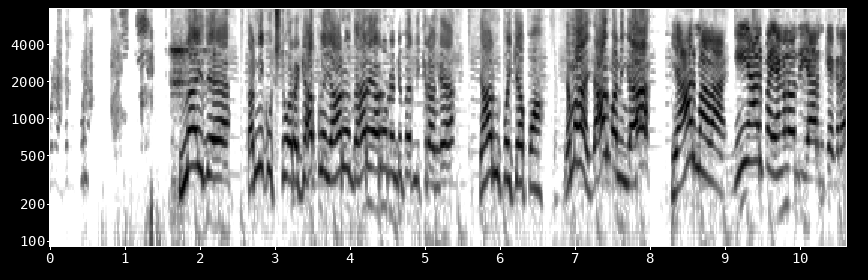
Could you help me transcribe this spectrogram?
ஓடி, ஓடி, ஓடி. என்ன இது? தண்ணி குடிச்சிட்டு வர கேப்ல யாரும் வேற யாரும் ரெண்டு பேர் நிக்கிறாங்க. யாருன்னு போய் கேட்பான் ஏமா யாருமா நீங்க? யார் மாவா நீ யாருப்பா? எங்களை வந்து யாருன்னு கேக்குற?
